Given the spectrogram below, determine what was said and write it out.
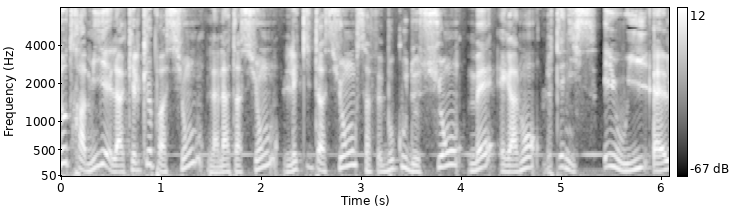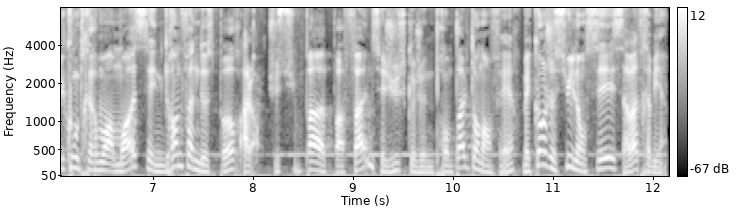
Notre amie, elle a quelques passions, la natation, l'équitation, ça fait beaucoup de sion, mais également le tennis. Et oui, elle, contrairement à moi, c'est une grande fan de sport. Alors, je suis pas pas fan, c'est juste que je ne prends pas le temps d'en faire, mais quand je suis lancé, ça va très bien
